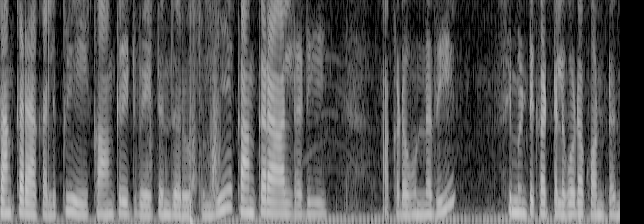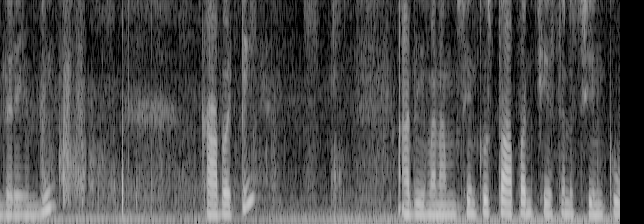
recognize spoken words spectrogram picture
కంకర కలిపి కాంక్రీట్ వేయటం జరుగుతుంది. కంకర ఆల్రెడీ అక్కడ ఉన్నది. సిమెంట్ కట్టెలు కూడా కొనటం జరిగింది. కాబట్టి అది మనం శంకుస్థాపన చేసిన శంకు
